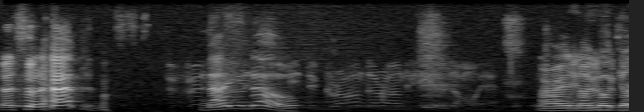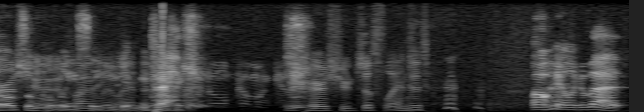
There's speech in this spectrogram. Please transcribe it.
That's what happens. Now you know. All right, Hey, now go a yell at some police so you can get me back. The parachute just landed. Oh, hey, look at that.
